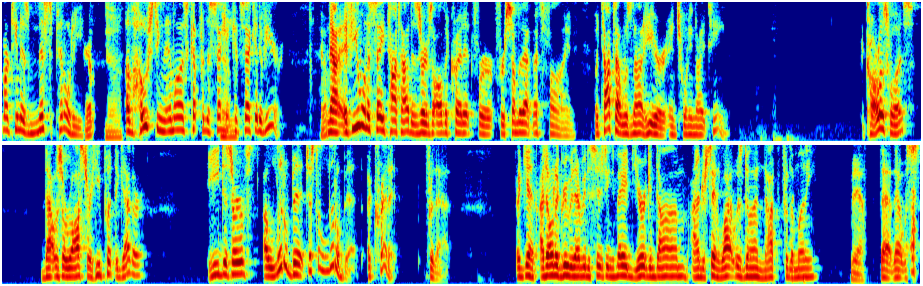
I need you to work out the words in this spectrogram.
Martínez missed penalty yep. yeah. of hosting the MLS Cup for the second yeah. consecutive year. Yep. Now, if you want to say Tata deserves all the credit for for some of that, that's fine. But Tata was not here in 2019. Carlos was. That was a roster he put together. He deserves a little bit, just a little bit, a credit for that. Again, I don't agree with every decision he's made. Jurgen Damm, I understand why it was done, not for the money. Yeah. That that was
